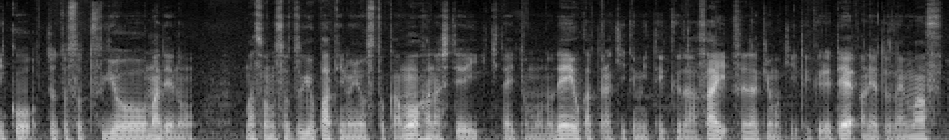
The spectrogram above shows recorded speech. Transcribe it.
以降ちょっと卒業までのまあ、その卒業パーティーの様子とかも話していきたいと思うのでよかったら聞いてみてください。それでは今日も聞いてくれてありがとうございます。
